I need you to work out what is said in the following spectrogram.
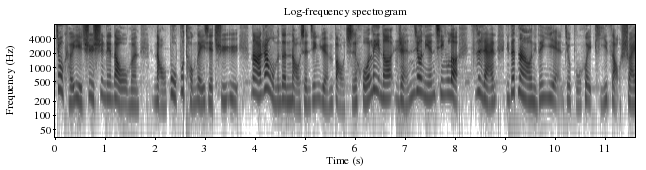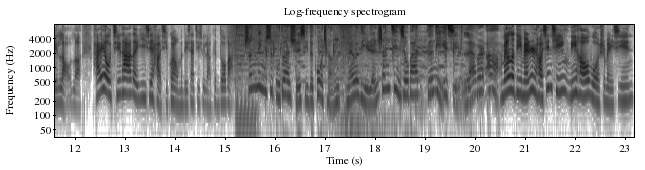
就可以去训练到我们脑部不同的一些区域，那让我们的脑神经元保持活力呢，人就年轻了，自然你的脑、你的眼就不会提早衰老了。还有其他的一些好习惯，我们等一下继续聊更多吧。生命是不断学习的过程，Melody 人生进修班，跟你一起 Level Up。Melody 每日好心情，你好，我是美心。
